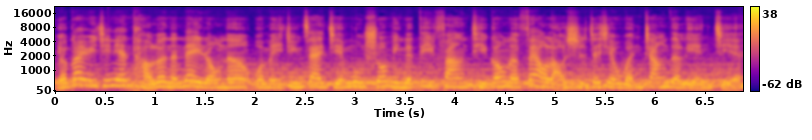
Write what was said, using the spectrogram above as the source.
有关于今天讨论的内容呢，我们已经在节目说明的地方提供了 Fell 老师这些文章的连接。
